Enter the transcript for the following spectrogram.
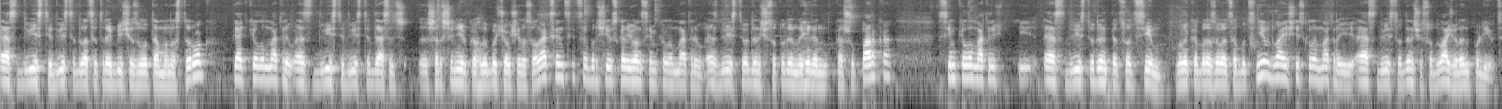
С-200-223 Бічі Золоте Монастирок 5 кілометрів, С-200-210 Шершенівка Глибочок через Олексинці, це Борщівський район 7 кілометрів, С-201-601 Негірянка Шупарка 7 кілометрів, і С-201-507 Велика Березовиця Буцнів 2,6 кілометрів і С-201-602 Журин Полівці.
